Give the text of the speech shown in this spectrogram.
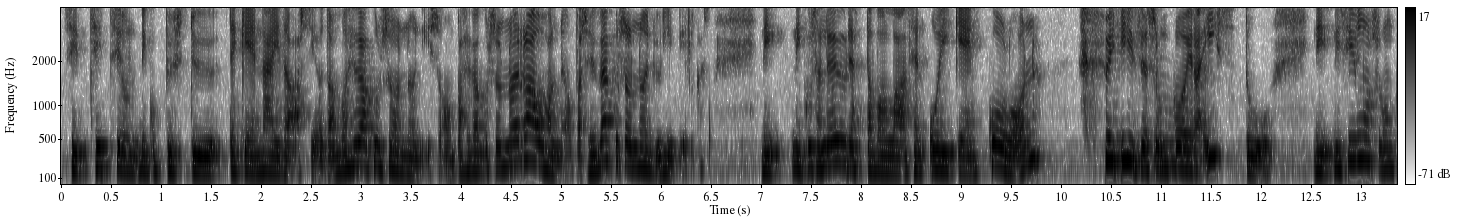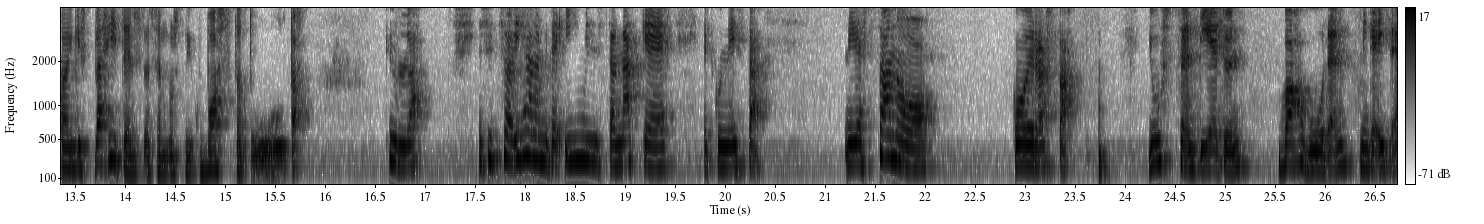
sit, sit silloin niin pystyy tekemään näitä asioita. Onpa hyvä, kun se on noin iso. Onpa hyvä, kun se on noin rauhallinen. Onpa hyvä, kun se on noin ylivilkas. Niin, niin kun sä löydät tavallaan sen oikean kolon, mihin se sun mm. koira istuu, niin, niin silloin sulla on kaikista vähiten sitä semmoista niin vastatuulta. Kyllä. Ja sitten se on ihana, miten ihmisistä näkee, että kun niistä niille sanoo koirasta just sen tietyn vahvuuden, minkä itse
